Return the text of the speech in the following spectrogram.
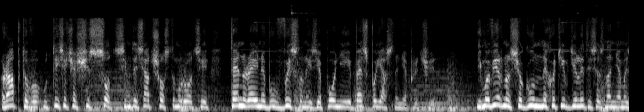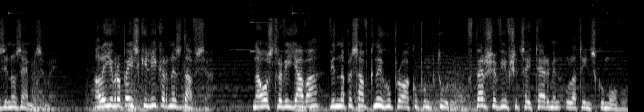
раптово у 1676 році Тенрейне був висланий з Японії без пояснення причин. Ймовірно, Сьогун не хотів ділитися знаннями з іноземцями. Але європейський лікар не здався. На острові Ява він написав книгу про акупунктуру, вперше ввівши цей термін у латинську мову.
